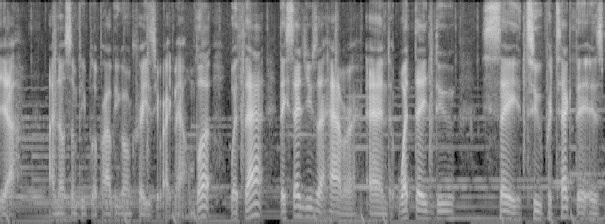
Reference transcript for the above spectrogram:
Yeah, I know some people are probably going crazy right now. But with that, they said use a hammer. And what they do say to protect it is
